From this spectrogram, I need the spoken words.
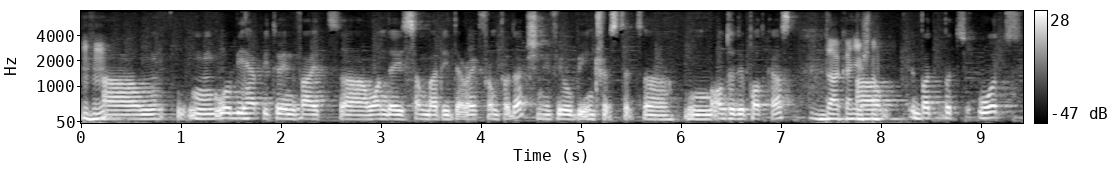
Mm-hmm. Um, mm, we'll be happy to invite uh, one day somebody direct from production if you will be interested uh, mm, onto the podcast. Да, конечно. Um, but but what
